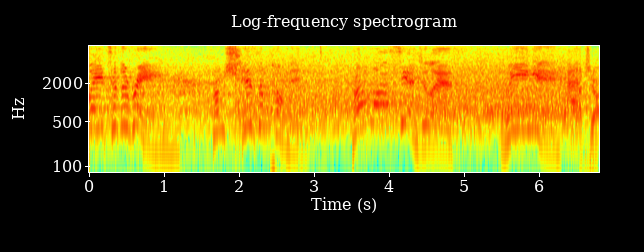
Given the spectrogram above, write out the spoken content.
way to the ring from his opponent from Los Angeles, weighing in at matchup.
